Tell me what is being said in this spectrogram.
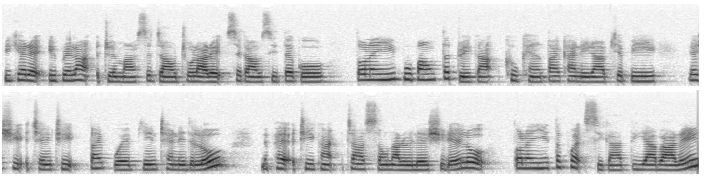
ပြီးခဲ့တဲ့ဧပြီလအတွင်းမှာစစ်ကြောင်းထိုးလာတဲ့စစ်ကောင်စီတပ်ကိုတော်လန်ကြီးပူပေါင်းတပ်တွေကခုခံတိုက်ခိုက်နေတာဖြစ်ပြီးလက်ရှိအချိန်ထိတိုက်ပွဲပြင်းထန်နေတယ်လို့နှစ်ဖက်အထီးကအကြဆုံးတာတွေလည်းရှိတယ်လို့တော်လန်ကြီးတပ်ဖွဲ့စီကသိရပါတယ်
